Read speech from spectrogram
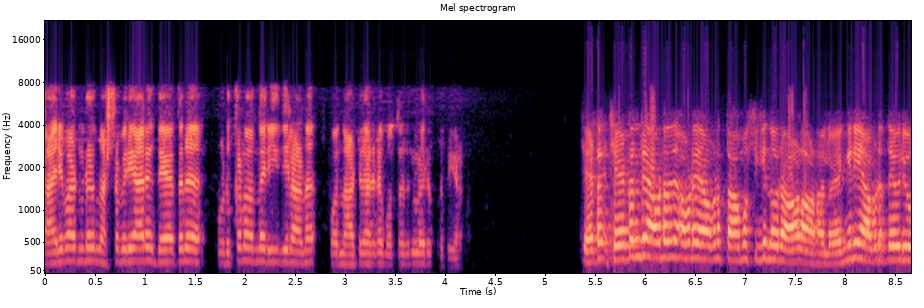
കാര്യമായിട്ടുള്ള ഒരു നഷ്ടപരിഹാരം ഇദ്ദേഹത്തിന് കൊടുക്കണമെന്ന രീതിയിലാണ് ഇപ്പോൾ നാട്ടുകാരുടെ മൊത്തത്തിലുള്ള ഒരു പ്രതികരണം. ചേട്ടൻ ചേട്ടന്റെ അവിടെ അവിടെ അവിടെ താമസിക്കുന്ന ഒരാളാണല്ലോ. എങ്ങനെയാ അവിടുത്തെ ഒരു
